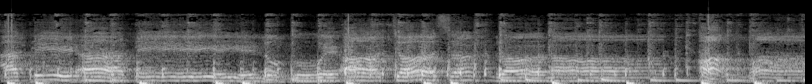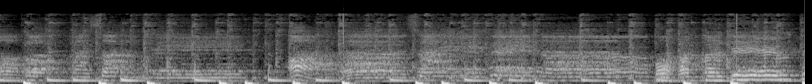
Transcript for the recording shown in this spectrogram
hati-hati Lungguwe aja sembrono قدمت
